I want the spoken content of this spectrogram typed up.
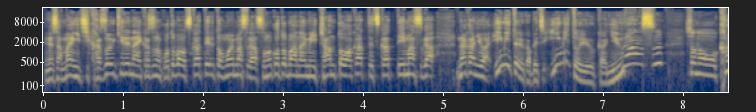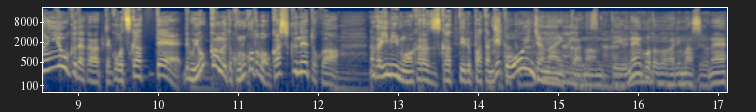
皆さん毎日数えきれない数の言葉を使っていると思いますがその言葉の意味ちゃんと分かって使っていますが中には意味というか別に意味というかニュアンスその慣用句だからってこう使ってでもよく考えるとこの言葉おかしくねとか、なんか意味も分からず使っているパターン結構多いんじゃないかなんていうねことがありますよね。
